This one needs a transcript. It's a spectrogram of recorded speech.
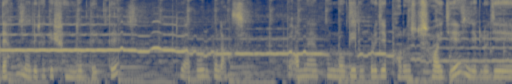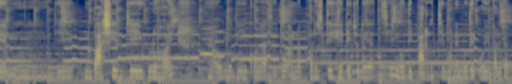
দেখো নদীটা কি সুন্দর দেখতে, কি অপূর্ব লাগছে। তো আমরা এখন নদীর উপরে যে ফরেস্ট হয় যে, যেগুলো যে যে বাঁশের যেগুলো হয় হ্যাঁ ওগুলো দিয়ে করা আছে, তো আমরা ফরেস্ট দিয়ে হেঁটে চলে যাচ্ছি। নদী পার হচ্ছে মানে নদীর ওই পার যাব।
